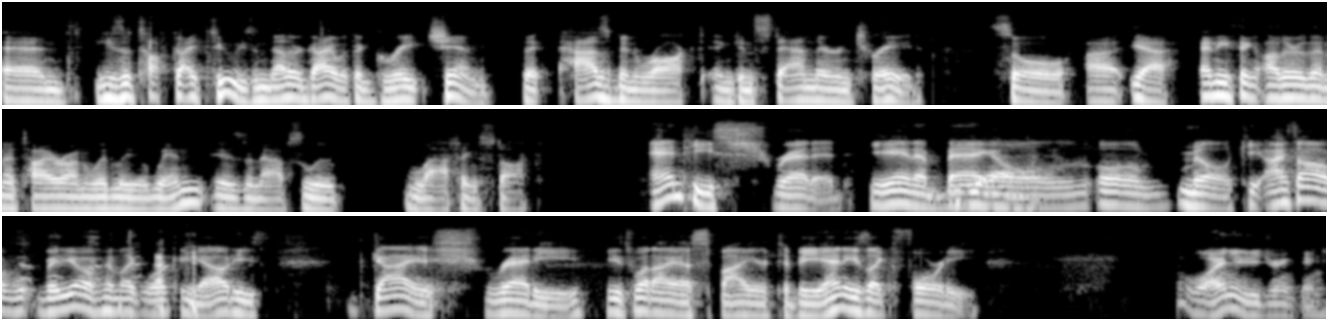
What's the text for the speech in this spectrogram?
And he's a tough guy too. He's another guy with a great chin that has been rocked and can stand there and trade. So uh, yeah, anything other than a Tyron Woodley win is an absolute laughing stock. and he's shredded. He ain't a bag Yeah. of old, old milk. He, I saw a video of him like working out. He's guy is shreddy. He's what I aspire to be, and he's like forty. What wine are you drinking?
